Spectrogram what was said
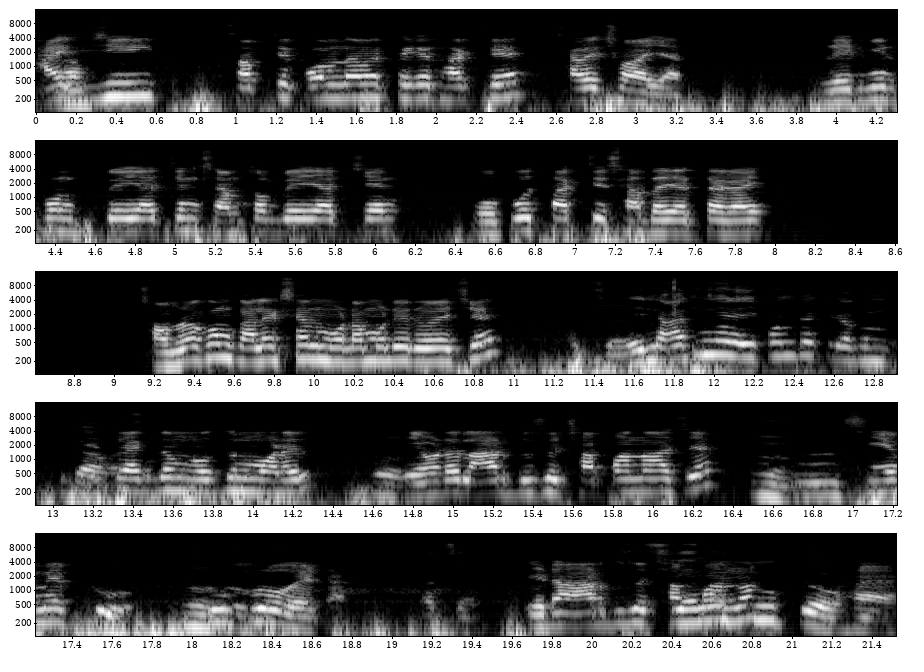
ফাইভ জি সবচেয়ে কম দামের থেকে থাকছে সাড়ে ছ হাজার। রেডমির ফোন পেয়ে যাচ্ছেন স্যামসাং পেয়ে যাচ্ছেন ওপো থাকছে সাত হাজার টাকায়। সব রকম কালেকশন মোটামুটি রয়েছে। আচ্ছা এই নাথিং এর এই ফোনটা কি দাম এটা একদম নতুন মডেল। এই মডেল আর দুশো ছাপ্পান্ন আছে। হুম। সিএমএফ টু হুম। টু প্রো এটা। আচ্ছা। এটা আর দুশো ছাপ্পান্ন। হ্যাঁ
